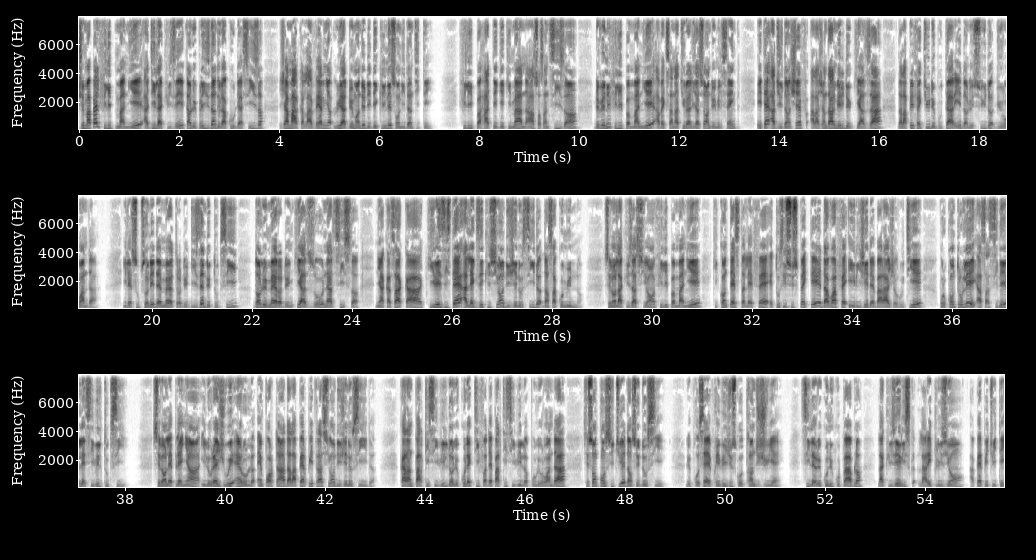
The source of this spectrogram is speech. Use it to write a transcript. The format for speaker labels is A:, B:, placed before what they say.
A: Je m'appelle Philippe Manier, a dit l'accusé quand le président de la cour d'assises, Jean-Marc Lavergne, lui a demandé de décliner son identité. Philippe Hategekimana, 66 ans, devenu Philippe Manier avec sa naturalisation en 2005, était adjudant-chef à la gendarmerie de Kiaza dans la préfecture de Butare dans le sud du Rwanda. Il est soupçonné des meurtres de dizaines de Tutsis, dont le maire de Nkiazo, Narcisse Nyakasaka, qui résistait à l'exécution du génocide dans sa commune. Selon l'accusation, Philippe Manier, qui conteste les faits, est aussi suspecté d'avoir fait ériger des barrages routiers pour contrôler et assassiner les civils Tutsis. Selon les plaignants, il aurait joué un rôle important dans la perpétration du génocide. 40 partis civils, dont le collectif des partis civils pour le Rwanda, se sont constitués dans ce dossier. Le procès est prévu jusqu'au 30 juillet. S'il est reconnu coupable, l'accusé risque la réclusion à perpétuité.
